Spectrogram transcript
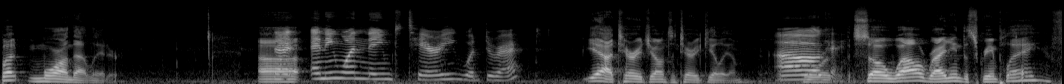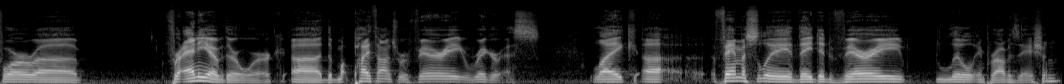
but more on that later. Uh, that anyone named Terry would direct. yeah, Terry Jones and Terry Gilliam. Oh, were- So while writing the screenplay for uh, for any of their work, uh, the Pythons were very rigorous. Like uh, famously, they did very little improvisation.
